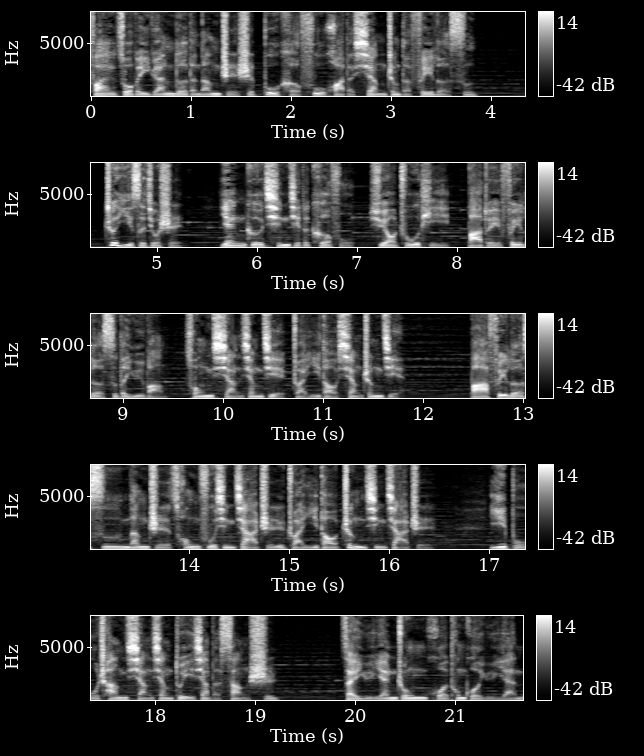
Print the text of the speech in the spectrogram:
，phi 作为原乐的能指是不可复化的象征的菲勒斯。这意思就是，阉割情节的克服需要主体把对菲勒斯的欲望从想象界转移到象征界，把菲勒斯能指从负性价值转移到正性价值，以补偿想象对象的丧失。在语言中，或通过语言。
